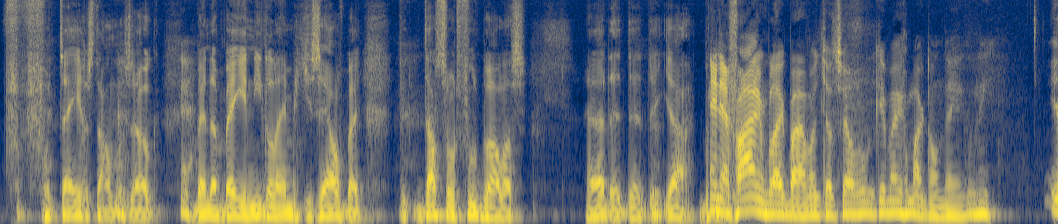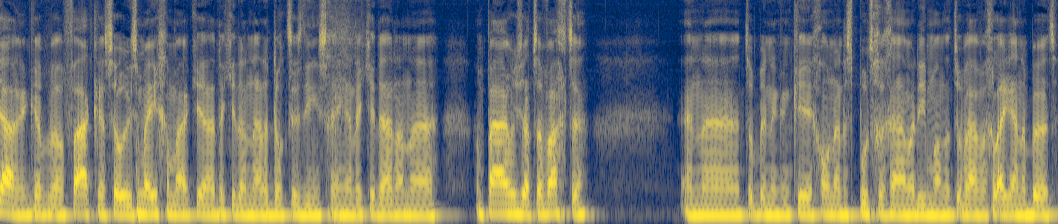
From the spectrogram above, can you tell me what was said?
voor tegenstanders ook. Ja. Ben, dan ben je niet alleen met jezelf bij. Dat soort voetballers. Hè, de, de, de, ja, bedoel... En ervaring blijkbaar, want je had zelf ook een keer meegemaakt dan, denk ik, of niet? Ja, ik heb wel vaker zoiets meegemaakt. Ja, dat je dan naar de doktersdienst ging en dat je daar dan uh, een paar uur zat te wachten. En uh, toen ben ik een keer gewoon naar de spoed gegaan met die man. En toen waren we gelijk aan de beurt.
